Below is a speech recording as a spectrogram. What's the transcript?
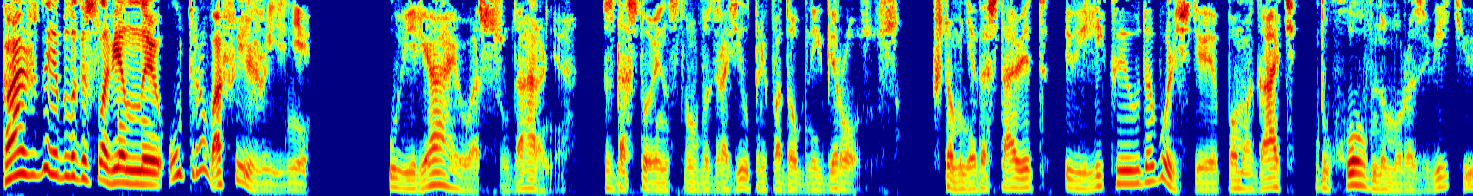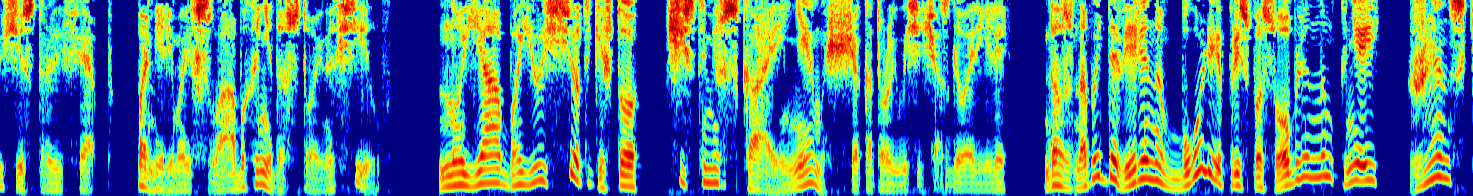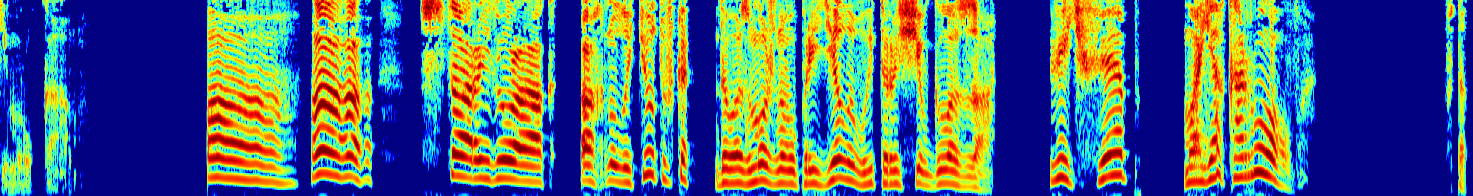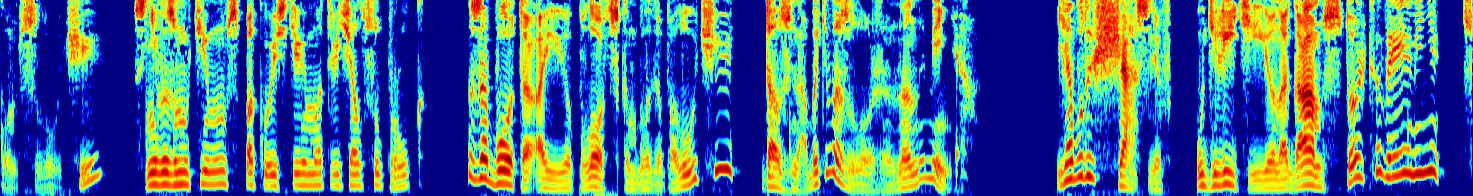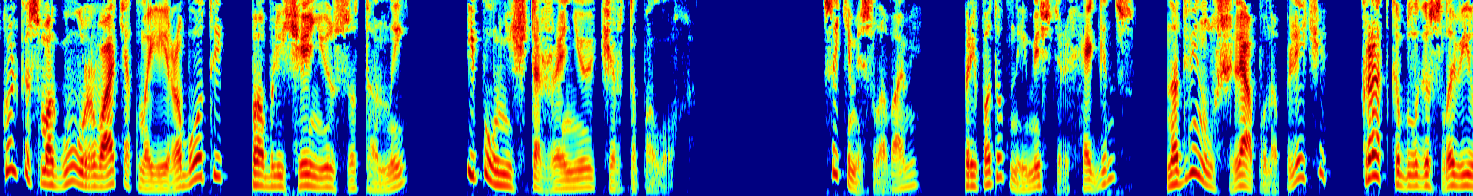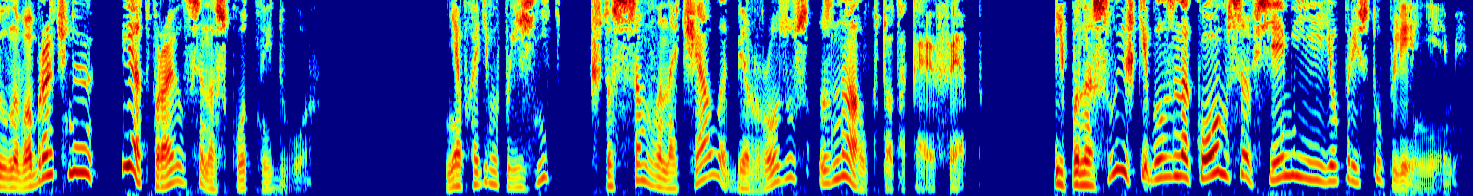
Каждое благословенное утро вашей жизни. — Уверяю вас, сударыня, — с достоинством возразил преподобный Берозус, — что мне доставит великое удовольствие помогать духовному развитию сестры Феб по мере моих слабых и недостойных сил. Но я боюсь все-таки, что чисто мирская немощь, о которой вы сейчас говорили, должна быть доверена более приспособленным к ней женским рукам. — А, а, старый дурак! — ахнула тетушка, до возможного предела вытаращив глаза. — Ведь Феб — моя корова! — В таком случае, — с невозмутимым спокойствием отвечал супруг, — забота о ее плотском благополучии должна быть возложена на меня. Я буду счастлив уделить ее ногам столько времени, сколько смогу урвать от моей работы по обличению сатаны и по уничтожению чертополоха. С этими словами преподобный мистер Хэггинс надвинул шляпу на плечи, кратко благословил новобрачную и отправился на скотный двор. Необходимо пояснить, что с самого начала Беррозус знал, кто такая Феб, и понаслышке был знаком со всеми ее преступлениями.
